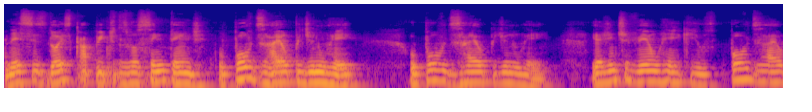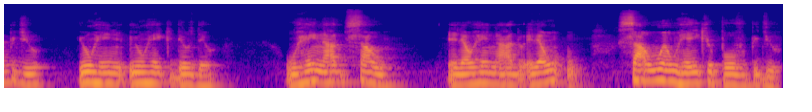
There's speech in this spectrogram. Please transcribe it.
Nesses dois capítulos você entende o povo de Israel pedindo um rei, o povo de Israel pedindo um rei. E a gente vê um rei que o povo de Israel pediu e um rei, e um rei que Deus deu. O reinado de Saul. Ele é o reinado, ele é um Saul é um rei que o povo pediu.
